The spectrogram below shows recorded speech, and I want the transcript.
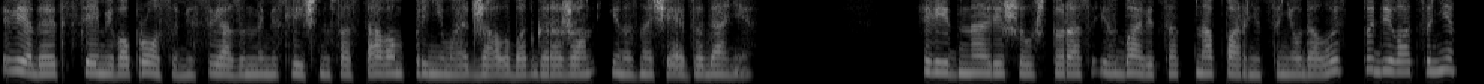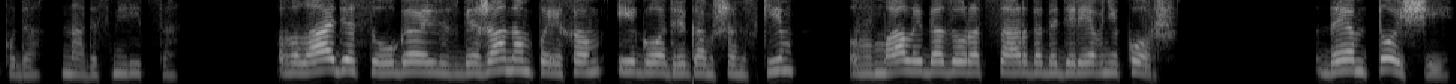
ведает всеми вопросами, связанными с личным составом, принимает жалобы от горожан и назначает задания. Видно, решил, что раз избавиться от напарницы не удалось, то деваться некуда, надо смириться. «Владис Уголь с Бежаном Пыхом и Годригом Шемским в малый дозор от Сарда до деревни Корж. Дэм Тощий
